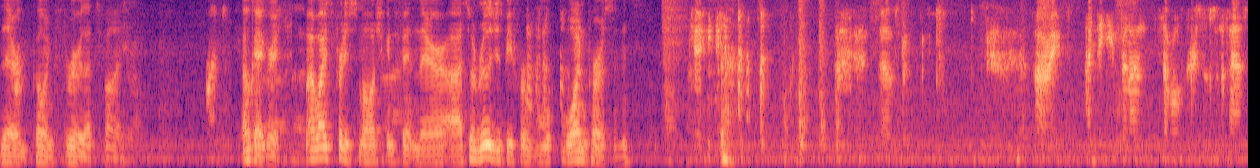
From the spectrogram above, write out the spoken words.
they're going through. That's fine. Okay, great. My wife's pretty small; she can fit in there. Uh, so it'd really just be for w- one person. Okay. Alright. I think you've been on several cruises in the past.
